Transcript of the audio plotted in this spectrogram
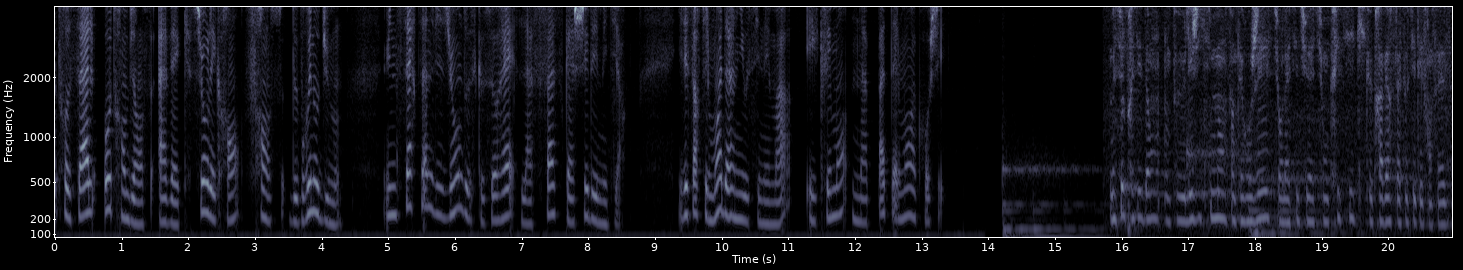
Autre salle, autre ambiance, avec sur l'écran France de Bruno Dumont. Une certaine vision de ce que serait la face cachée des médias. Il est sorti le mois dernier au cinéma et Clément n'a pas tellement accroché. Monsieur le Président, on peut légitimement s'interroger sur la situation critique que traverse la société française.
